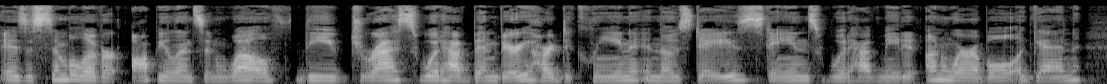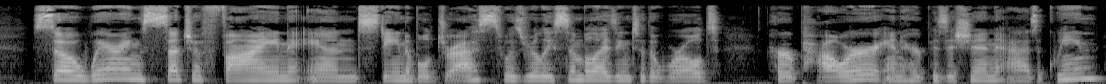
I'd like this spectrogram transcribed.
as a symbol of her opulence and wealth. The dress would have been very hard to clean in those days, stains would have made it unwearable again. So, wearing such a fine and stainable dress was really symbolizing to the world her power and her position as a queen.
